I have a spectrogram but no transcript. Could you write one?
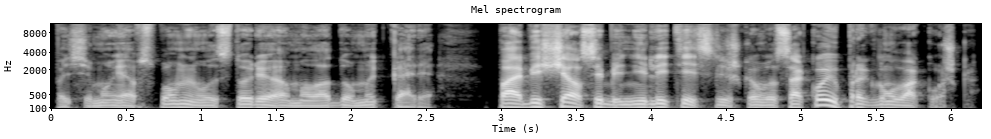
Посему я вспомнил историю о молодом Икаре. Пообещал себе не лететь слишком высоко и прыгнул в окошко.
